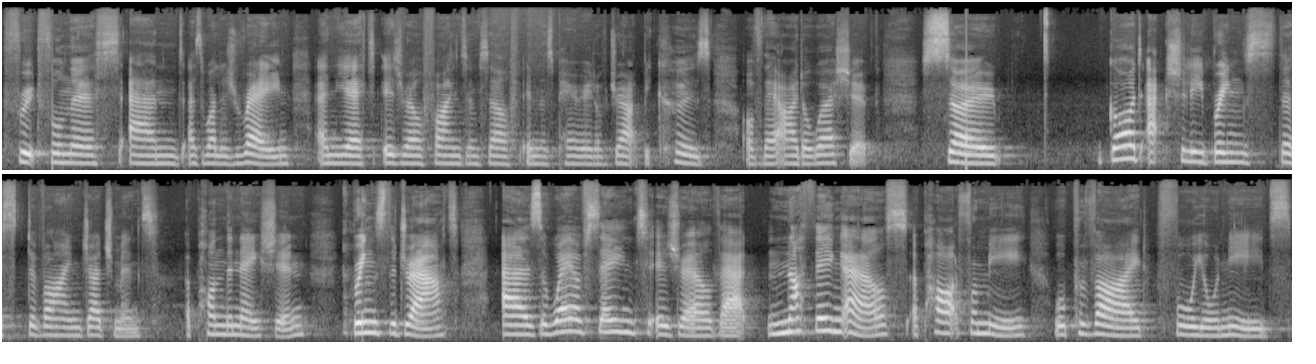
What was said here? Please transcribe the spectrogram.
fruitfulness and as well as rain, and yet Israel finds himself in this period of drought because of their idol worship. So God actually brings this divine judgment upon the nation, brings the drought as a way of saying to Israel that nothing else apart from me will provide for your needs.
